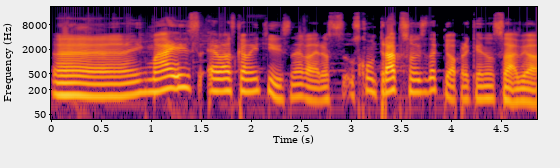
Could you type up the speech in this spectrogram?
Uh, mas é basicamente isso, né, galera? Os, os, contratos são isso daqui, ó, pra quem não sabe, ó.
